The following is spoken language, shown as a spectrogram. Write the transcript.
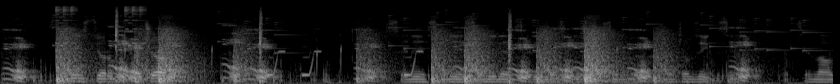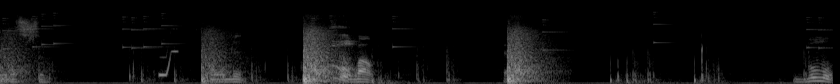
Seni istiyorum Pikachu. Seni, seni, seni de, seni de, seni de, seni de. Ben çok zevkli seni. Senin ağzına sıçtım. Sen öldün. Sen bam. Bu mu?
